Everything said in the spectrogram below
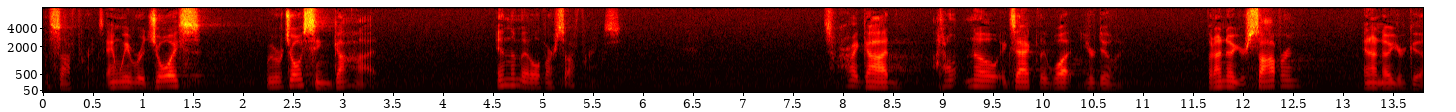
the sufferings. And we rejoice, we rejoice in God in the middle of our sufferings. So, all right, God, I don't know exactly what you're doing, but I know you're sovereign and I know you're good.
